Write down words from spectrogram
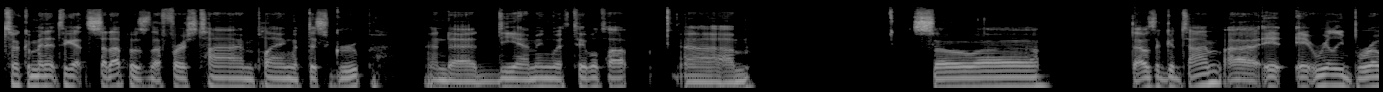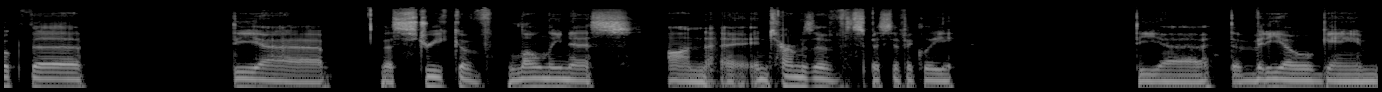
Took a minute to get set up. It was the first time playing with this group and uh, DMing with Tabletop. Um, so uh, that was a good time. Uh, it it really broke the the uh, the streak of loneliness on uh, in terms of specifically the uh the video game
